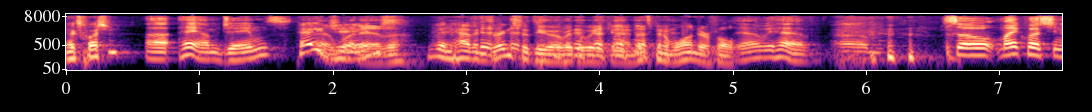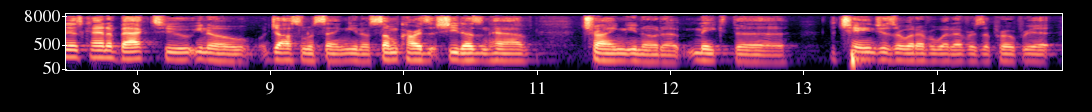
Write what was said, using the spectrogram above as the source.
Next question. Uh, hey, I'm James. Hey, Uh, James. whatever. We've been having drinks with you over the weekend. It's been wonderful. Yeah, we have. Um, so my question is kind of back to you know Jocelyn was saying you know some cards that she doesn't have, trying you know to make the the changes or whatever whatever is appropriate.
